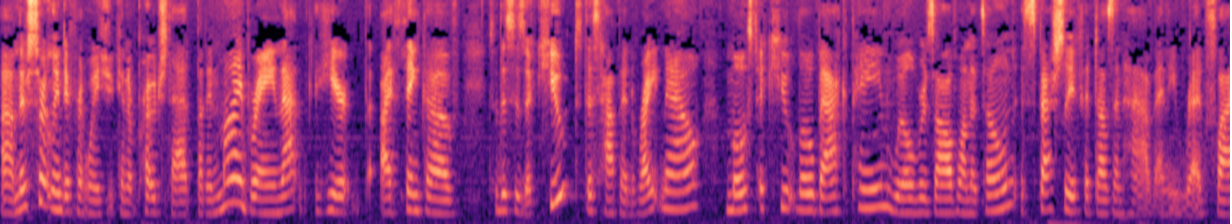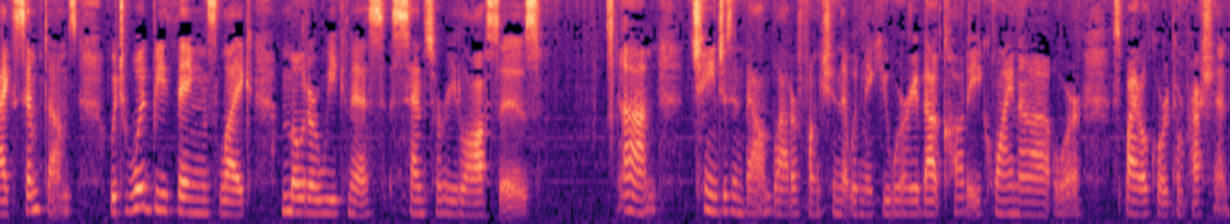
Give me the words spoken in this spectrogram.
Um, there's certainly different ways you can approach that, but in my brain, that here I think of so this is acute. This happened right now. Most acute low back pain will resolve on its own, especially if it doesn't have any red flag symptoms, which would be things like motor weakness, sensory losses um, changes in bowel and bladder function that would make you worry about cauda equina or spinal cord compression.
